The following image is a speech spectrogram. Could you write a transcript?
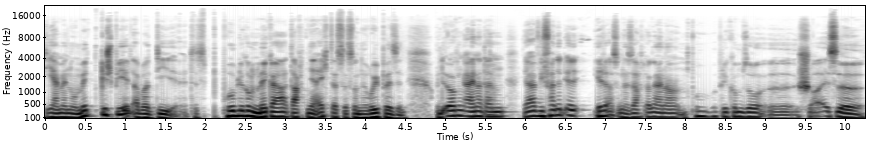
die haben ja nur mitgespielt, aber die, das Publikum und Mega dachten ja echt, dass das so eine Rüpel sind. Und irgendeiner dann, ja, wie fandet ihr, ihr das? Und dann sagt irgendeiner im Publikum so, äh, scheiße.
